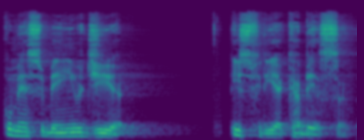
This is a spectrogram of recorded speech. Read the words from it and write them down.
Comece bem o dia. Esfria a cabeça.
